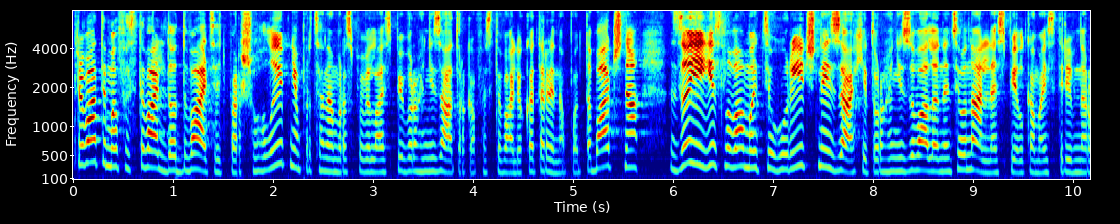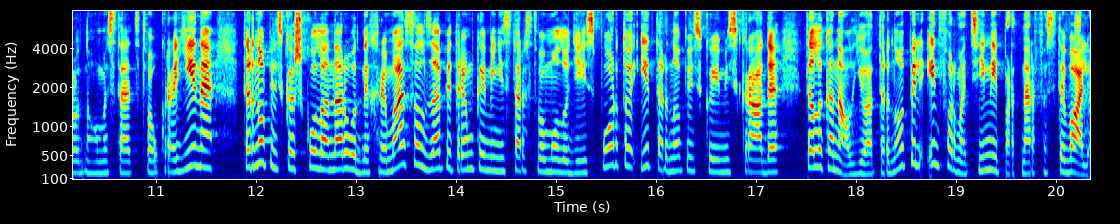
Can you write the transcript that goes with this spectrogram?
Триватиме фестиваль до 21 липня. Про це нам розповіла співорганізаторка фестивалю Катерина Потабачна. За її словами, цьогорічний захід організували Національна спілка майстрів народного мистецтва України, Тернопільська школа народних ремесел за підтримки Міністерства молоді і спорту і Тернопільської міськради, телеканал ЮА Тернопіль інформаційний партнер фестивалю.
